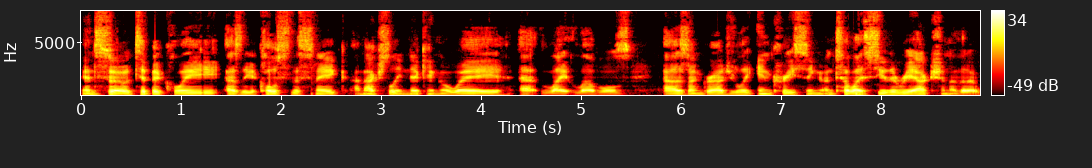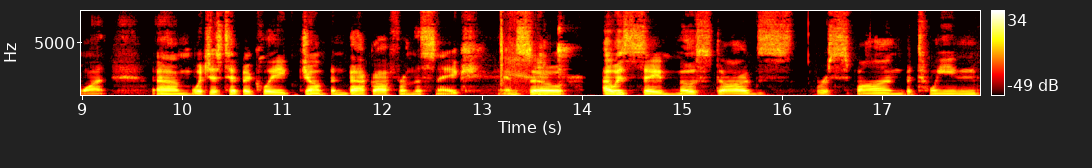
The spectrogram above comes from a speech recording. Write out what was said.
And so typically, as they get close to the snake, I'm actually nicking away at light levels as I'm gradually increasing until I see the reaction that I want, um, which is typically jump and back off from the snake. And so I would say most dogs respond between,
